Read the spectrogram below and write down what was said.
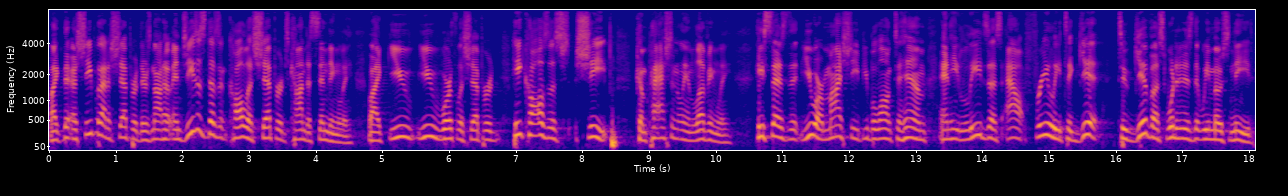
Like a sheep without a shepherd, there's not hope. And Jesus doesn't call us shepherds condescendingly, like you, you worthless shepherd. He calls us sheep compassionately and lovingly. He says that you are my sheep, you belong to him, and he leads us out freely to get to give us what it is that we most need,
